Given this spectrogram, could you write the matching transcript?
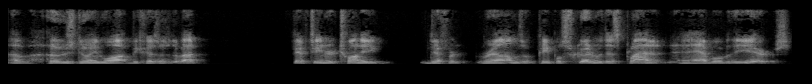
of who's doing what because there's about 15 or 20 different realms of people screwing with this planet and have over the years.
